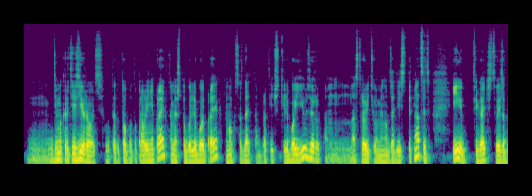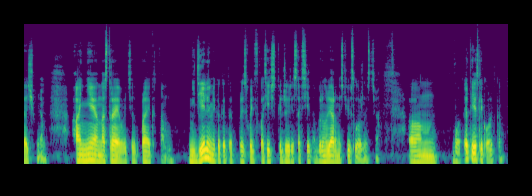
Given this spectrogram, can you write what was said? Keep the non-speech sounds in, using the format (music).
демократизировать вот этот опыт управления проектами, чтобы любой проект мог создать там практически любой юзер, там, настроить его минут за 10-15 и фигачить свои задачи в нем, а не настраивать этот проект там неделями, как это происходит в классической джире со всей там гранулярностью и сложностью. Вот, это если коротко.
